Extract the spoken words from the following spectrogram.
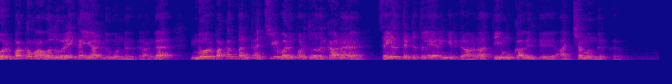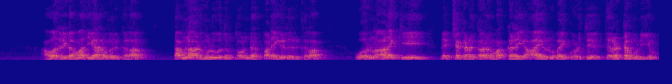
ஒரு பக்கம் அவதூறை கையாண்டு கொண்டிருக்கிறாங்க. இன்னொரு பக்கம் தன் கட்சியை வலுப்படுத்துவதற்கான செயல் திட்டத்தில் இறங்கியிருக்கிறாங்கன்னா திமுகவிற்கு அச்சம் வந்திருக்கிறது. அவர்களிடம் அதிகாரம் இருக்கலாம். தமிழ்நாடு முழுவதும் தொண்டர் படைகள் இருக்கலாம். ஒரு நாளைக்கு லட்சக்கணக்கான மக்களை ஆயிரம் ரூபாய் கொடுத்து திரட்ட முடியும்.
